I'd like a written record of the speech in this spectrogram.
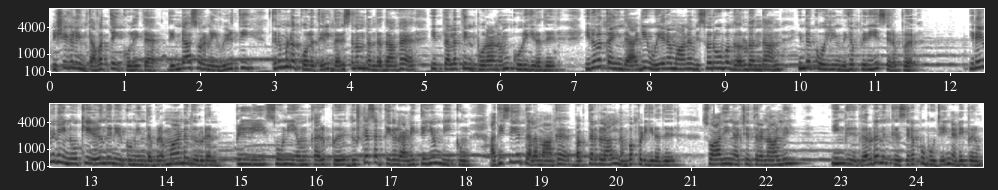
ரிஷிகளின் தவத்தை குலைத்த திண்டாசுரனை வீழ்த்தி திருமண கோலத்தில் தரிசனம் தந்ததாக இத்தலத்தின் புராணம் கூறுகிறது. இருபத்தைந்து அடி உயரமான விஸ்வரூப கருடன்தான் இந்த கோயிலின் மிகப்பெரிய சிறப்பு. இறைவனை நோக்கி எழுந்து நிற்கும் இந்த பிரம்மாண்ட கருடன் பில்லி சூனியம் கருப்பு துஷ்ட சக்திகள் அனைத்தையும் நீக்கும் அதிசய தலமாக பக்தர்களால் நம்பப்படுகிறது. சுவாதி நட்சத்திர நாளில் இங்கு கருடனுக்கு சிறப்பு பூஜை நடைபெறும்.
